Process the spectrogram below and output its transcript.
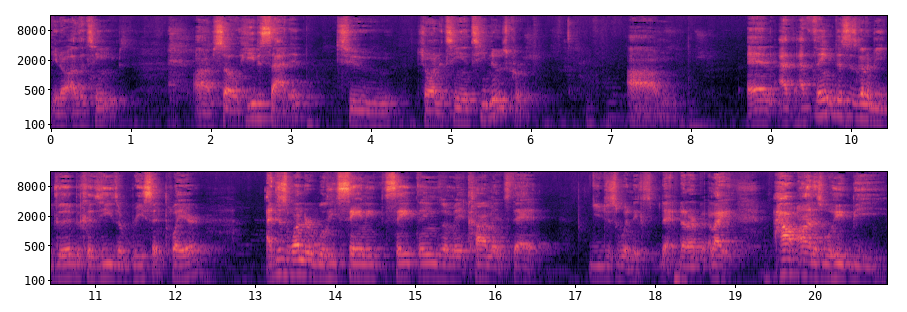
you know other teams. Um, so he decided to join the TNT news crew. Um, and I, I think this is going to be good because he's a recent player. I just wonder will he say any say things or make comments that you just wouldn't ex- that, that are like how honest will he be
